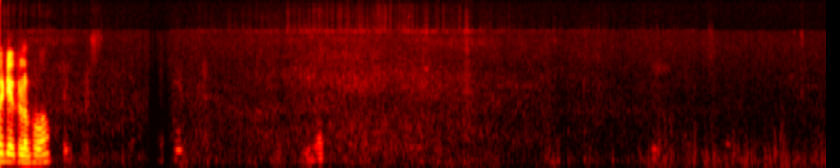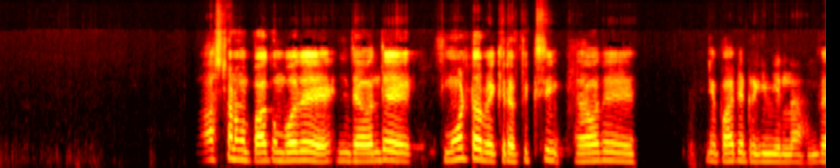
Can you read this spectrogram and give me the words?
வீடியோக்குள்ள போவோம். லாஸ்ட்டாக நம்ம பார்க்கும்போது இந்த வந்து மோட்டார் வைக்கிற ஃபிக்ஸிங் அதாவது நீங்கள் பார்த்துட்டு இருக்கீங்கல்ல இந்த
